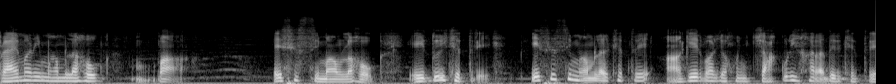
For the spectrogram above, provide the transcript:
প্রাইমারি মামলা হোক বা এসএসসি মামলা হোক, এই দুই ক্ষেত্রে এসএসসি মামলার ক্ষেত্রে, আগের বার যখন চাকুরি হারাদের ক্ষেত্রে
